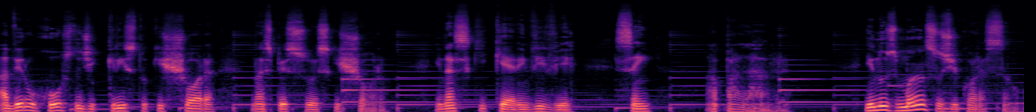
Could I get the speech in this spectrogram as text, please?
a ver o rosto de Cristo que chora nas pessoas que choram e nas que querem viver sem a palavra. E nos mansos de coração,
